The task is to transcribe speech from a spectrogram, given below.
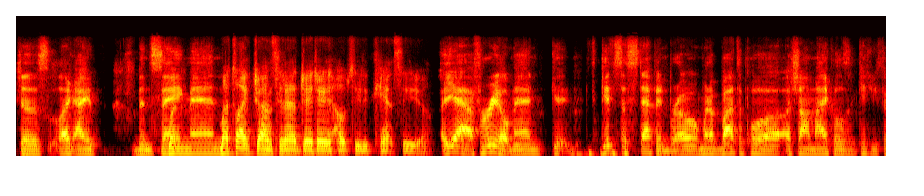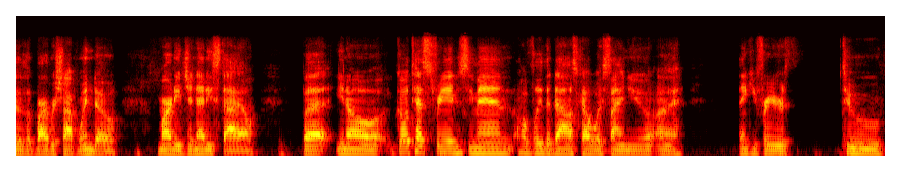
just like I've been saying, man. Much like John Cena, JJ hopes he can't see you. Uh, Yeah, for real, man. Get, gets to stepping, bro. I'm about to pull a, a Shawn Michaels and kick you through the barbershop window, Marty Jannetty style. But you know, go test free agency, man. Hopefully, the Dallas Cowboys sign you. Uh, thank you for your two,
